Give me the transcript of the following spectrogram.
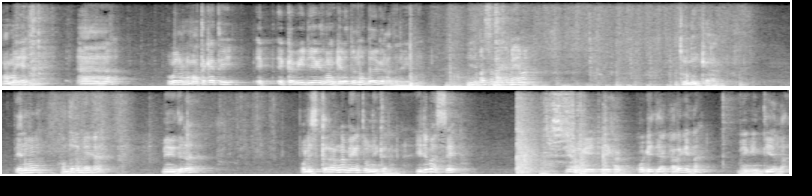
මම ඔයගලන්ට මතක ඇති එක වීඩියෝ එකක මම කියලා දුන්නා බර්ගර් හදන විදිය. ඊට පස්සේ මේක මෙහෙම තුනී කරන්න. පේනවනේ හොඳට මේක මේ විදිහට පොලිස් කරන්න මේක තුනී කරන්න. ඊට පස්සේ මේ වගේ ට්‍රේ එකක් වගේ දෙයක් අරගෙන මේකෙන් තියලා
